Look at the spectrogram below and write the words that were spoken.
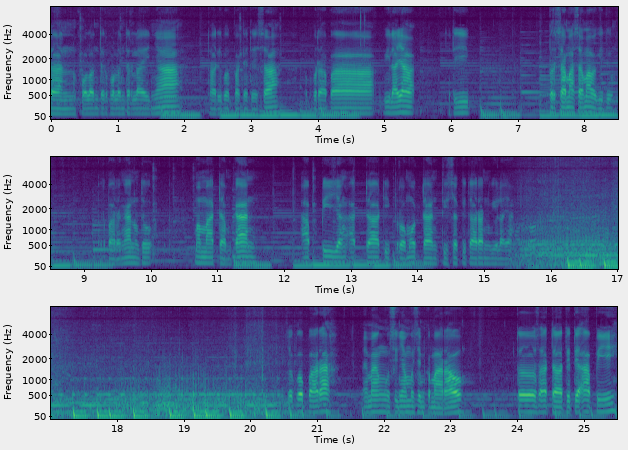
dan volunteer-volunteer lainnya dari berbagai desa, beberapa wilayah. Jadi bersama-sama begitu, berbarengan untuk memadamkan api yang ada di Bromo dan di sekitaran wilayah. Cukup parah, memang musimnya musim kemarau, terus ada titik api,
